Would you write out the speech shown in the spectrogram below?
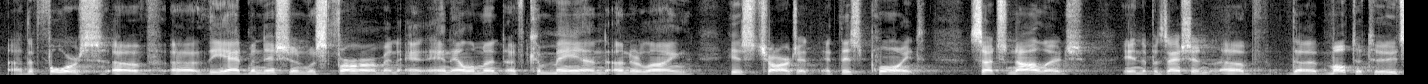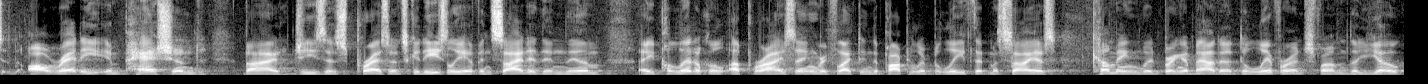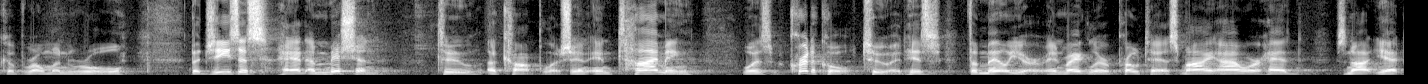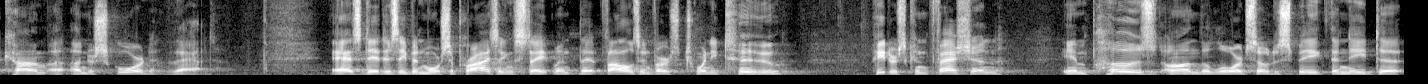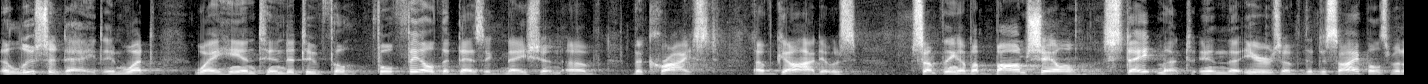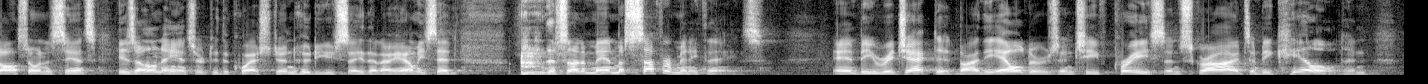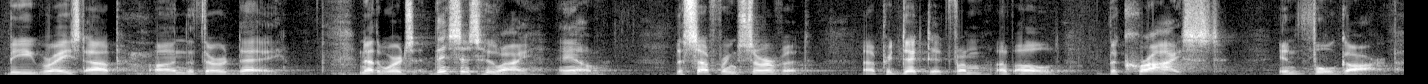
Uh, the force of uh, the admonition was firm and an element of command underlying his charge. At, at this point, such knowledge in the possession of the multitudes, already impassioned by Jesus' presence could easily have incited in them a political uprising, reflecting the popular belief that Messiah's coming would bring about a deliverance from the yoke of Roman rule. But Jesus had a mission to accomplish, and, and timing was critical to it. His familiar and regular protest, My hour has not yet come, uh, underscored that as did his even more surprising statement that follows in verse 22. Peter's confession imposed on the Lord, so to speak, the need to elucidate in what way he intended to fu- fulfill the designation of the Christ of God. It was something of a bombshell statement in the ears of the disciples, but also, in a sense, his own answer to the question, Who do you say that I am? He said, the Son of Man must suffer many things and be rejected by the elders and chief priests and scribes and be killed and be raised up on the third day. In other words, this is who I am, the suffering servant uh, predicted from of old, the Christ in full garb.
